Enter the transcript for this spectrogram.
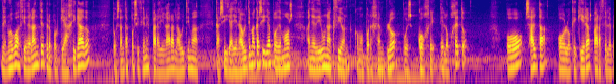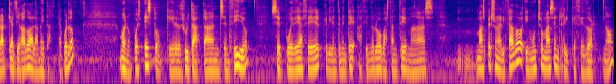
de nuevo hacia adelante, pero porque ha girado pues tantas posiciones para llegar a la última casilla. Y en la última casilla podemos añadir una acción, como por ejemplo, pues coge el objeto o salta o lo que quieras para celebrar que has llegado a la meta, ¿de acuerdo? Bueno, pues esto que resulta tan sencillo se puede hacer evidentemente haciéndolo bastante más más personalizado y mucho más enriquecedor, ¿no?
